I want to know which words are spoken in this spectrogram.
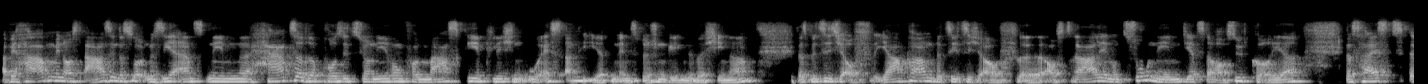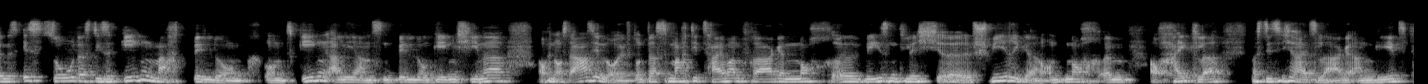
Aber wir haben in Ostasien, das sollten wir sehr ernst nehmen, eine härtere Positionierung von maßgeblichen US-Alliierten inzwischen gegenüber China. Das bezieht sich auf Japan, bezieht sich auf äh, Australien und zunehmend jetzt auch auf Südkorea. Das heißt, ähm, es ist so, dass diese Gegenmachtbildung und Gegenallianzenbildung gegen China auch in Ostasien läuft. Und das macht die Taiwan-Frage noch äh, wesentlich äh, schwieriger und noch ähm, auch heikler, was die Sicherheitslage angeht.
